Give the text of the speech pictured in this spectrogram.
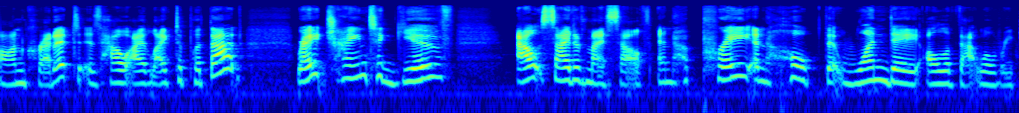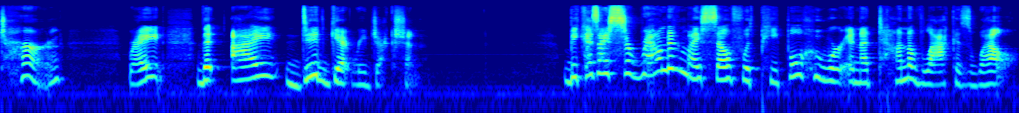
on credit, is how I like to put that, right? Trying to give outside of myself and pray and hope that one day all of that will return, right? That I did get rejection. Because I surrounded myself with people who were in a ton of lack as well.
